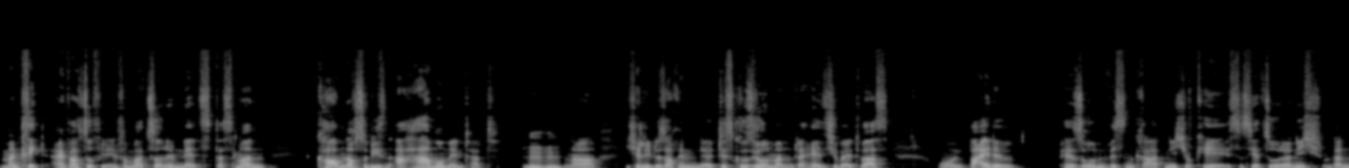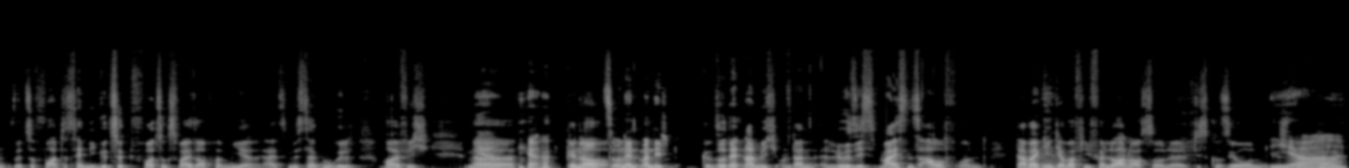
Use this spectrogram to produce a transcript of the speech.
man kriegt einfach so viel Information im Netz, dass man kaum noch so diesen Aha-Moment hat. Mhm. Na, ich erlebe das auch in der Diskussion, man unterhält sich über etwas und beide Personen wissen gerade nicht, okay, ist es jetzt so oder nicht? Und dann wird sofort das Handy gezückt, vorzugsweise auch von mir als Mr. Google häufig. Ja, äh, ja genau, genau, so nennt man dich. So nennt man mich und dann löse ich es meistens auf. Und Dabei geht ja. ja aber viel verloren aus so eine Diskussion. Gespräch. Ja,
